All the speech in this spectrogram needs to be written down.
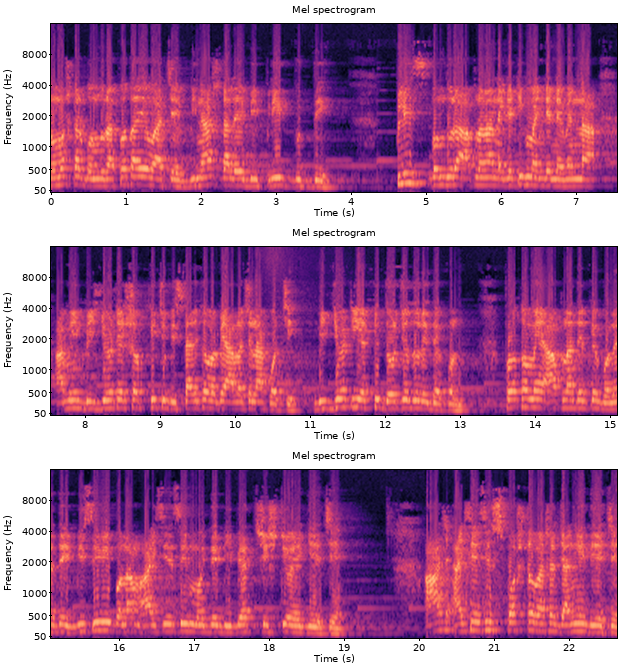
নমস্কার বন্ধুরা কোথায়ও আছে? বিনাশকালে বিপরীত বুদ্ধি। প্লিজ বন্ধুরা, আপনারা নেগেটিভ মাইন্ডে নেবেন না। আমি ভিডিওতে সবকিছু বিস্তারিতভাবে আলোচনা করছি। ভিডিওটি একটু ধৈর্য ধরে দেখুন। প্রথমে আপনাদেরকে বলে দেই, বিসিবি বনাম আইসিএসির মধ্যে বিভেদ সৃষ্টি হয়ে গিয়েছে। আজ আইসিআইসি স্পষ্ট ভাষা জানিয়ে দিয়েছে,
